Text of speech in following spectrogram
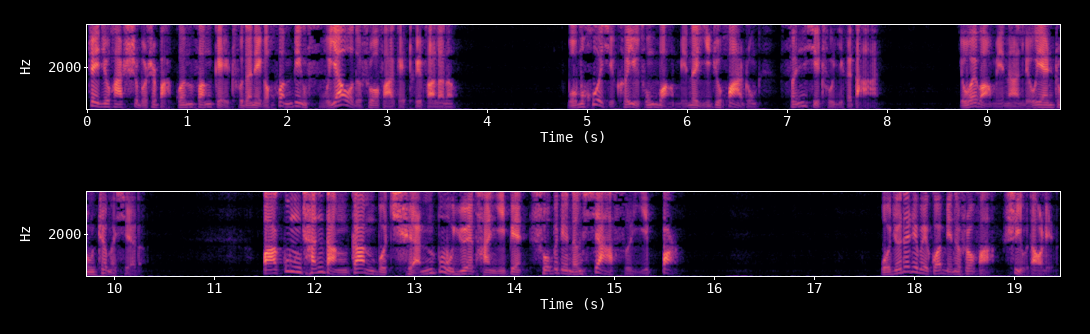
这句话是不是把官方给出的那个患病服药的说法给推翻了呢？我们或许可以从网民的一句话中分析出一个答案。有位网民呢留言中这么写的：“把共产党干部全部约谈一遍，说不定能吓死一半。”我觉得这位官民的说法是有道理的。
